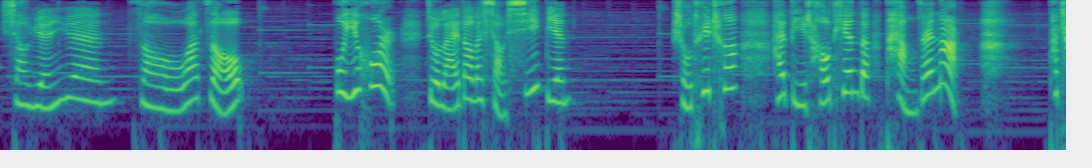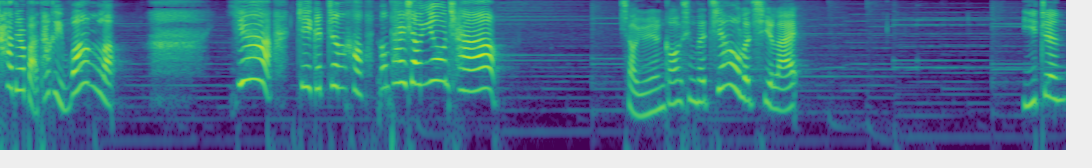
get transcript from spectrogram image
小圆圆走啊走，不一会儿就来到了小溪边。手推车还底朝天的躺在那儿，他差点把它给忘了。呀，这个正好能派上用场！小圆圆高兴的叫了起来。一阵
